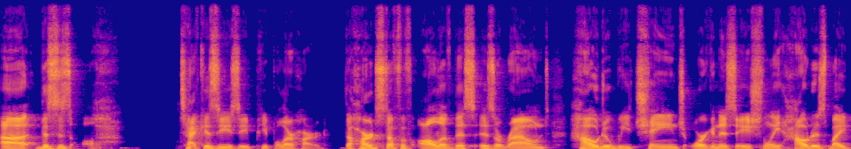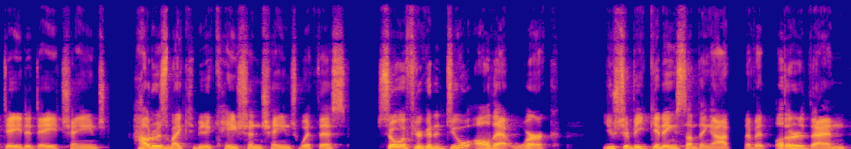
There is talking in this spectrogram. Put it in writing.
uh, this is oh, tech is easy, people are hard. The hard stuff of all of this is around how do we change organizationally? How does my day to day change? How does my communication change with this? So if you're going to do all that work, you should be getting something out of it other than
